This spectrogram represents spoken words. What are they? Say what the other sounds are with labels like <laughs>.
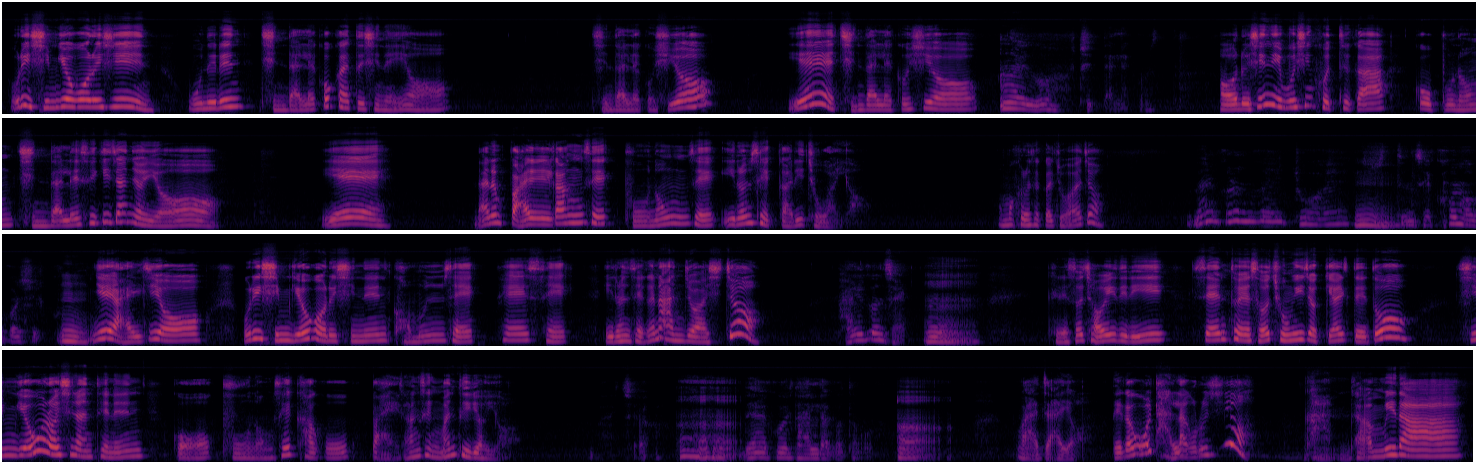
우리 심기억 어르신, 오늘은 진달래꽃 같으시네요. 진달래꽃이요? 예, 진달래꽃이요. 아이고, 진달래꽃. 어르신 입으신 코트가 꽃분홍 진달래 색이잖여요. 예, 나는 빨강색, 분홍색 이런 색깔이 좋아요. 엄마 그런 색깔 좋아하죠? 난 그런 거 좋아해. 음. 짙은 색, 검은 거 싫고. 음, 예, 알지요. 우리 심기옥 어르신은 검은색, 회색 이런 색은 안 좋아하시죠? 밝은 색. 음, 그래서 저희들이 센터에서 종이 접기 할 때도 심겨울 어르신한테는 꼭 분홍색하고 빨강색만 드려요. 맞아. 내가 그걸 달라고 더. 어, 맞아요. 내가 그걸 달라고 그러지요. 감사합니다.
